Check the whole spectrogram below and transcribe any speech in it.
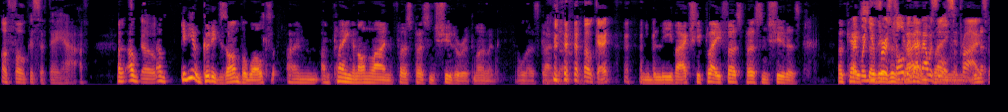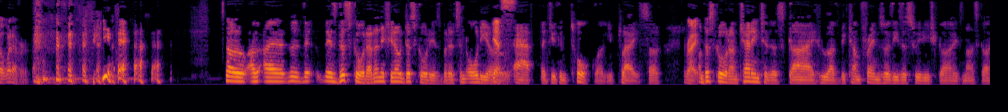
of focus that they have. I'll, so, I'll, give you a good example, Walt. I'm I'm playing an online first-person shooter at the moment. All those guys. okay. Can you believe I actually play first-person shooters? Okay. When so you first told me that, I was a little surprised, and, you know, but whatever. yeah. So I, I, there's Discord. I don't know if you know what Discord is, but it's an audio yes. app that you can talk while you play. So right. on Discord, I'm chatting to this guy who I've become friends with. He's a Swedish guy. He's a nice guy.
